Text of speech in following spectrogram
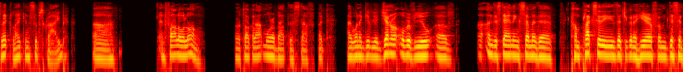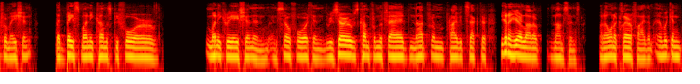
click like and subscribe uh, and follow along. We'll talk a lot more about this stuff, but I want to give you a general overview of uh, understanding some of the complexities that you're going to hear from disinformation, that base money comes before money creation and, and so forth, and reserves come from the Fed, not from private sector. You're going to hear a lot of nonsense, but I want to clarify them, and we can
